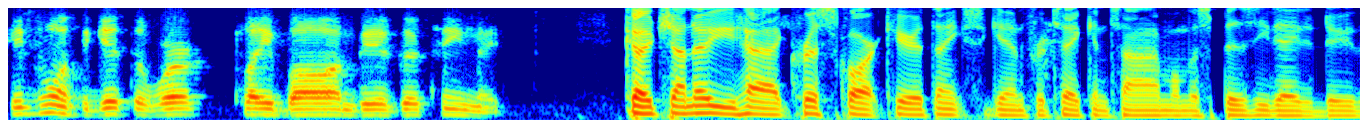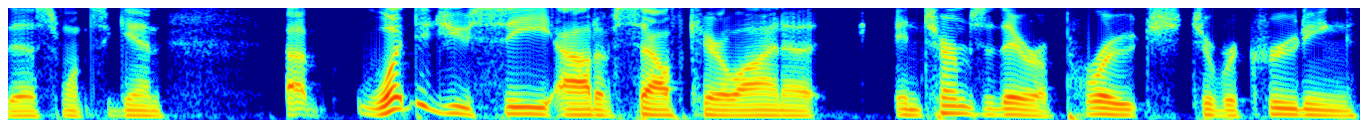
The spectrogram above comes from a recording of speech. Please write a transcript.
He just wants to get to work, play ball, and be a good teammate. Coach, I know you had Chris Clark here. Thanks again for taking time on this busy day to do this once again. Uh, what did you see out of South Carolina in terms of their approach to recruiting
